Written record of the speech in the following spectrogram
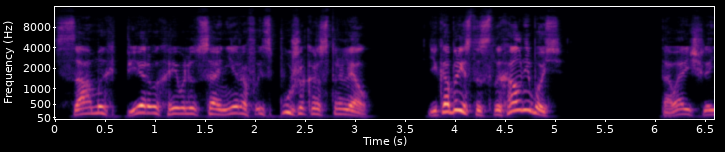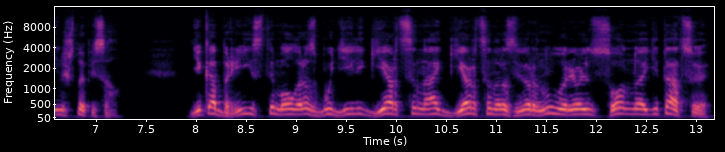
самых первых революционеров из пушек расстрелял. Декабристы слыхал, небось? Товарищ Ленин что писал? Декабристы, мол, разбудили Герцена, а Герцен развернул революционную агитацию.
